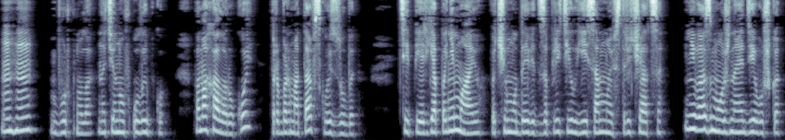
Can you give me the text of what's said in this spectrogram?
«Угу», – буркнула, натянув улыбку. Помахала рукой, пробормотав сквозь зубы. «Теперь я понимаю, почему Дэвид запретил ей со мной встречаться. Невозможная девушка».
